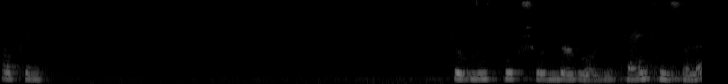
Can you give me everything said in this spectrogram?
ওকে। তুমি খুব সুন্দর বৌদি। থ্যাংক ইউ সোনা।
